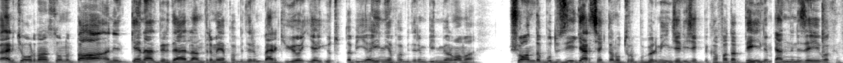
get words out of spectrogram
Belki oradan sonra daha hani genel bir değerlendirme yapabilirim. Belki YouTube'da bir yayın yapabilirim bilmiyorum ama şu anda bu diziyi gerçekten oturup bu bölümü inceleyecek bir kafada değilim. Kendinize iyi bakın.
